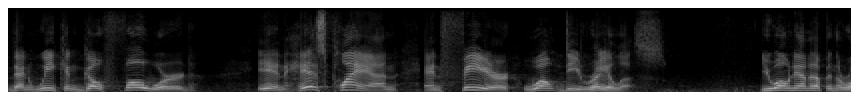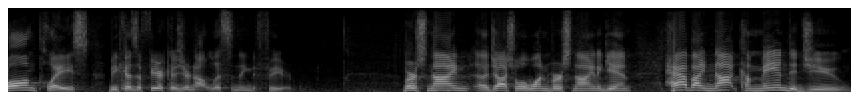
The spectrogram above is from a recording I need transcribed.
then we can go forward in His plan and fear won't derail us. You won't end up in the wrong place because of fear, because you're not listening to fear. Verse 9, uh, Joshua 1, verse 9 again. Have I not commanded you?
